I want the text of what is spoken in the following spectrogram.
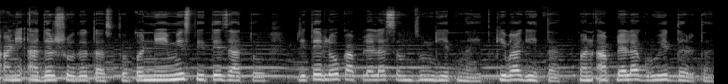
आणि आदर शोधत असतो. पण नेहमीच तिथे जातो जिथे लोक आपल्याला समजून घेत नाहीत किंवा घेतात पण आपल्याला गृहीत धरतात.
